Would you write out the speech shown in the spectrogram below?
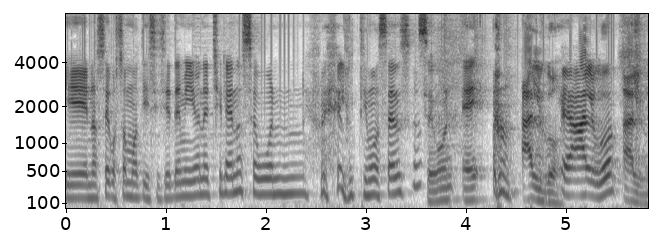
Eh, no sé, somos 17 millones de chilenos según el último censo. Según eh, algo. Eh, algo. Algo.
